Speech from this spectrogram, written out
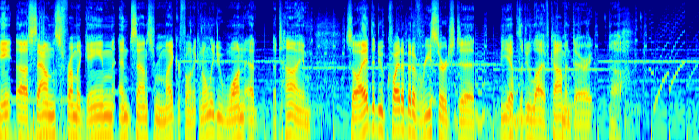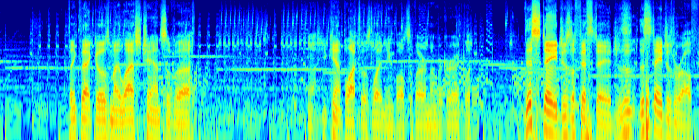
game uh, sounds from a game and sounds from a microphone. It can only do one at a time. So I had to do quite a bit of research to be able to do live commentary. Ugh. I think that goes my last chance of, uh... Oh, you can't block those lightning bolts if I remember correctly. This stage is a fifth stage. This, is, this stage is rough.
